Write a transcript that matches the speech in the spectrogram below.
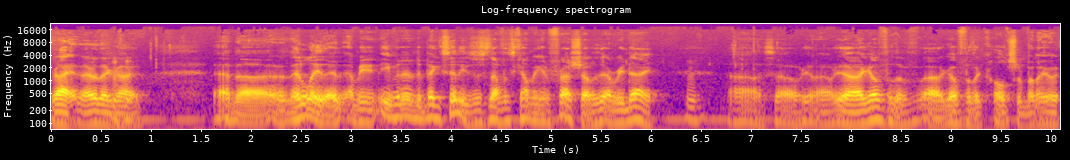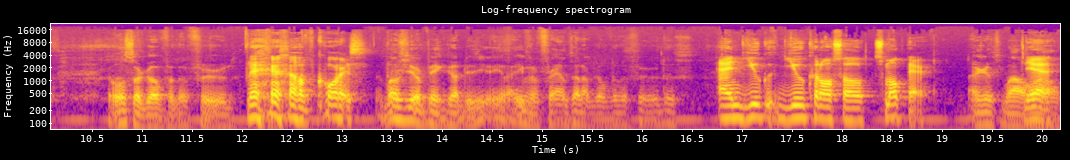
Right, everything right. And uh, in Italy, they, I mean, even in the big cities, the stuff is coming in fresh over every day. Uh, so you know, yeah, I go for the uh, go for the culture, but I also go for the food. of course. Most European countries, you know, even France, I don't go for the food. It's, And you you could also smoke there. I guess, well, Yeah. well,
